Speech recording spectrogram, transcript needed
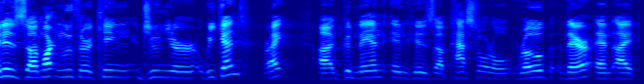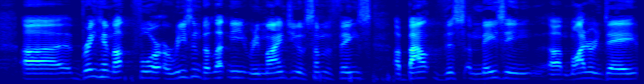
It is uh, Martin Luther King Jr. weekend, right? Uh, good man in his uh, pastoral robe there, and I uh, bring him up for a reason, but let me remind you of some of the things about this amazing uh, modern day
